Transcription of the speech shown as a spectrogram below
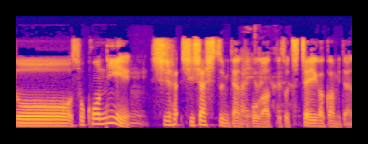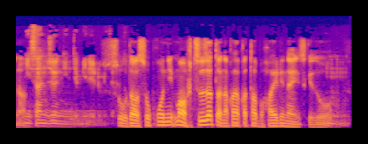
と、そこにう、ん。試写試写室みたいなとこがあって、はいはいはいそう、ちっちゃい映画館みたいな。2、30人で見れるみたいな。そう、だからそこに、まあ普通だったらなかなか多分入れないんですけど、うん。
